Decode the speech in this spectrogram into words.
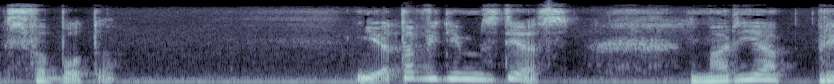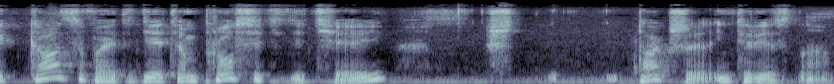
свобода. И это видим здесь. Мария приказывает детям, просит детей, также интересно,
